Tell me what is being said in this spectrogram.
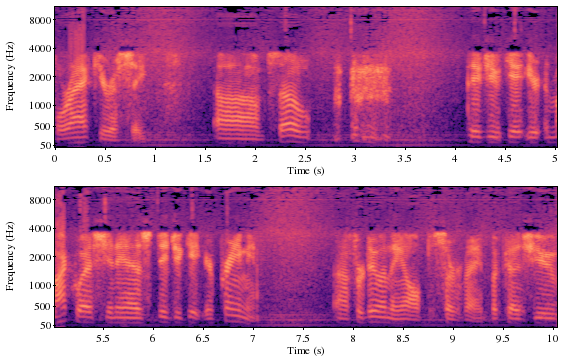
for accuracy. Uh, so, did you get your? My question is, did you get your premium? uh, for doing the ALTA survey because you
